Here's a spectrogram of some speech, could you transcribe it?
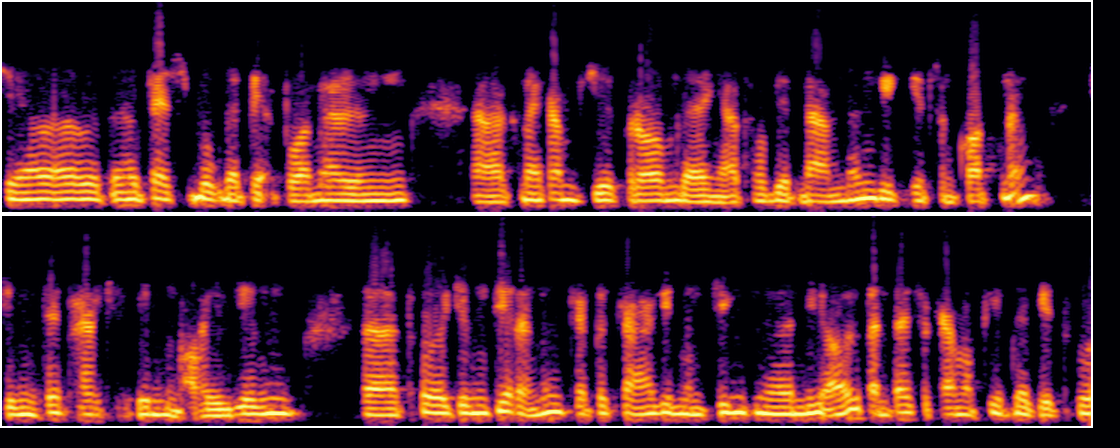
share ទៅ Facebook ដែលពាក់ព័ន្ធនឹងខ្មែរកម្ពុជាក្រមដែលអាញាធិបតេយ្យវៀតណាមហ្នឹងគេគៀបសង្កត់ហ្នឹងជាងទៅថាគេមិនអោយយើងធ្វើជាងទៀតអានឹងគេទៅការគេមិនជិញនេះអើប៉ុន្តែសកម្មភាពដែលគេធ្វើ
